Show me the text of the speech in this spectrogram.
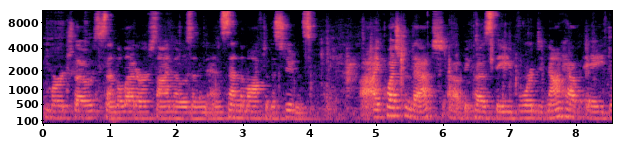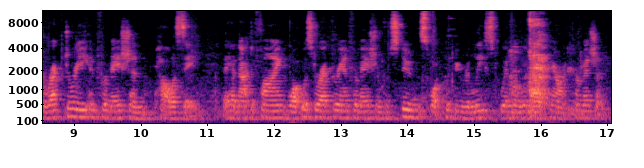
merge those, send the letter, sign those, and, and send them off to the students. I question that uh, because the board did not have a directory information policy. They had not defined what was directory information for students, what could be released with or without parent permission.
